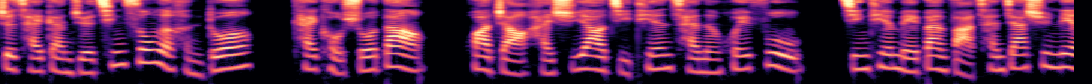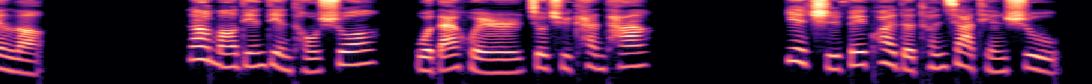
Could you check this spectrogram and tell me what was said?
这才感觉轻松了很多，开口说道。画爪还需要几天才能恢复，今天没办法参加训练了。蜡毛点点头说：“我待会儿就去看他。”叶池飞快地吞下田鼠，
